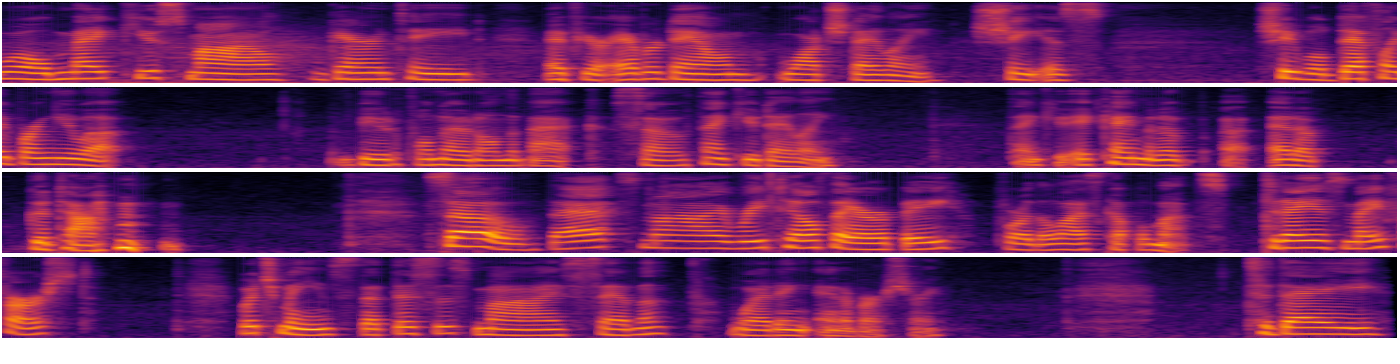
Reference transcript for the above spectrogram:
will make you smile, guaranteed. If you're ever down, watch Daleen. She is, she will definitely bring you up. Beautiful note on the back. So thank you, Daleen. Thank you. It came at a at a good time. So that's my retail therapy for the last couple months. Today is May 1st, which means that this is my seventh wedding anniversary. Today,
